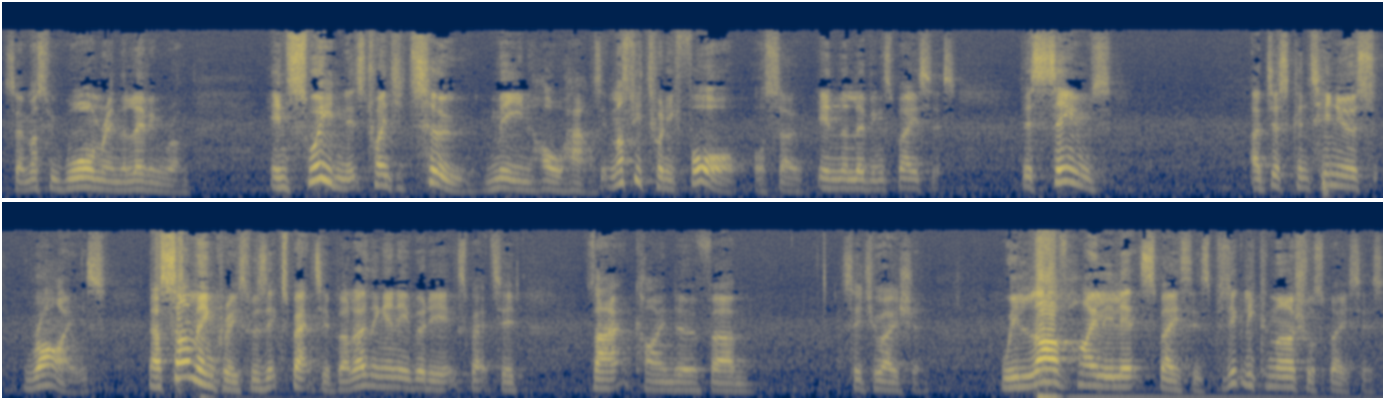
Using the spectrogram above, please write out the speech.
So it must be warmer in the living room. In Sweden, it's 22 mean whole house. It must be 24 or so in the living spaces. This seems a just continuous rise. Now, some increase was expected, but I don't think anybody expected that kind of um, situation. We love highly lit spaces, particularly commercial spaces.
